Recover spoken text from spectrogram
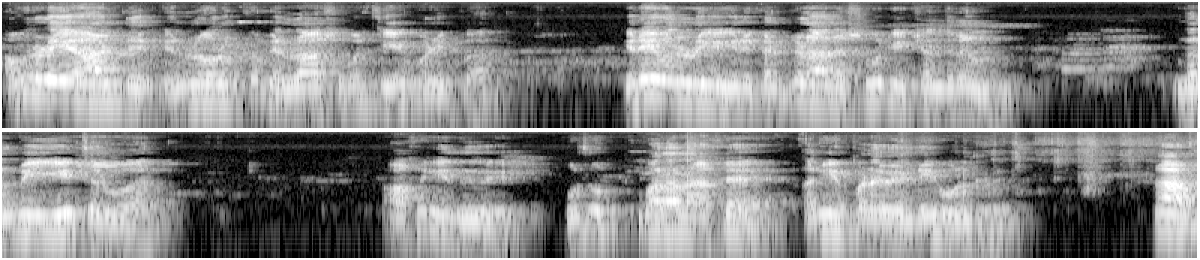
அவருடைய ஆண்டு எல்லோருக்கும் எல்லா சுகத்தையும் அளிப்பார். இறைவனுடைய இரு கண்களான சூரிய சந்திரன் நன்மையே தருவார். ஆக இது பொது பலனாக அறியப்பட வேண்டிய ஒன்று. நாம்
